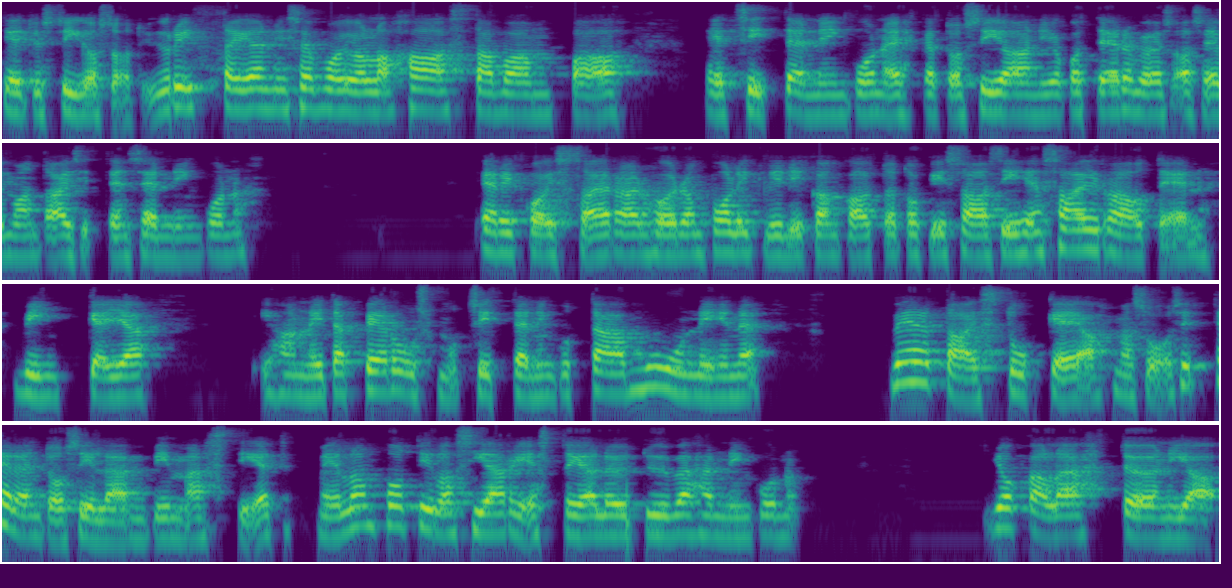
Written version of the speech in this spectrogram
Tietysti jos olet yrittäjä, niin se voi olla haastavampaa, että sitten niin kuin ehkä tosiaan joko terveysaseman tai sitten sen niin kuin erikoissairaanhoidon poliklinikan kautta toki saa siihen sairauteen vinkkejä, ihan niitä perus, mutta sitten niin kuin tämä muu, niin vertaistukea mä suosittelen tosi lämpimästi, että meillä on potilasjärjestöjä, löytyy vähän niin kuin joka lähtöön ja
